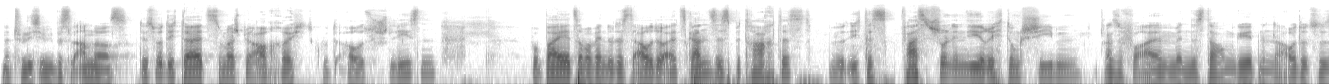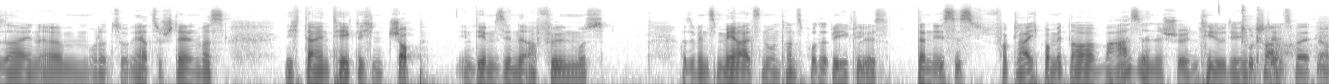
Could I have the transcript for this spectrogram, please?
natürlich irgendwie ein bisschen anders. Das würde ich da jetzt zum Beispiel auch recht gut ausschließen. Wobei jetzt aber, wenn du das Auto als Ganzes betrachtest, würde ich das fast schon in die Richtung schieben. Also vor allem, wenn es darum geht, ein Auto zu sein ähm, oder zu, herzustellen, was nicht deinen täglichen Job in dem Sinne erfüllen muss. Also wenn es mehr als nur ein Transportvehikel ist, dann ist es vergleichbar mit einer Vase, eine schöne, die du dir hinstellst. Weil ja.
